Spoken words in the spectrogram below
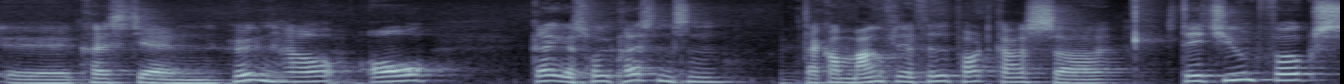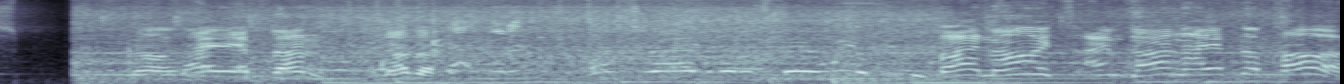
øh, Christian Høgenhav og Gregers Røg Christensen. Der kommer mange flere fede podcasts, så stay tuned, folks. No, I am done. Another. But now it's, I'm done. I have no power.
